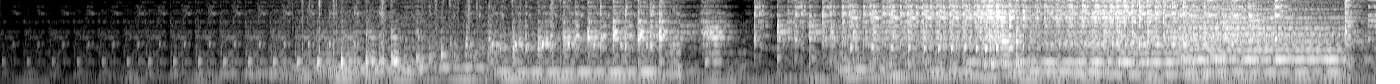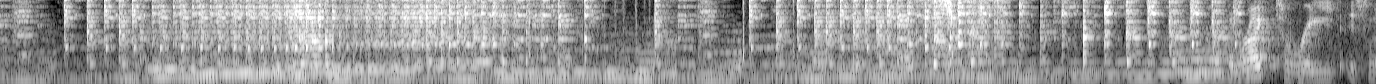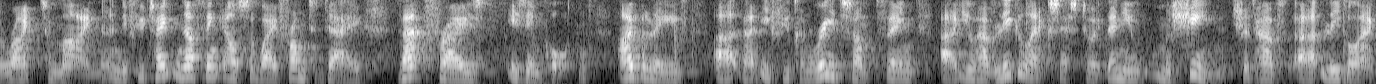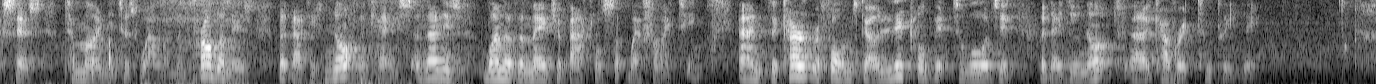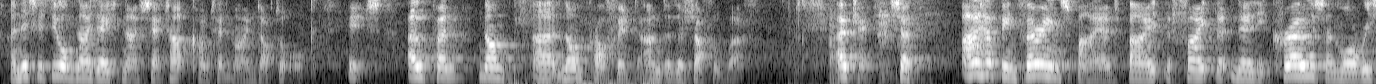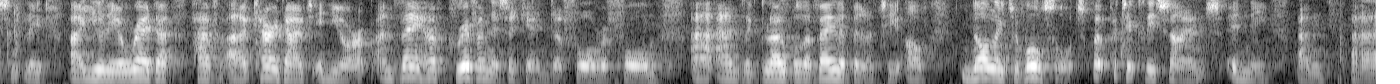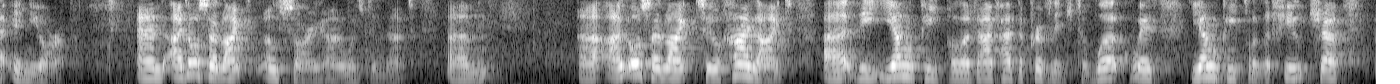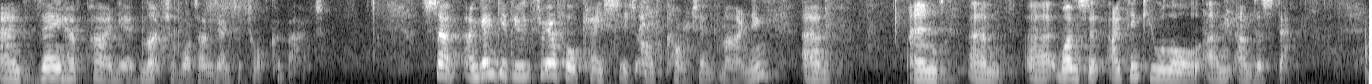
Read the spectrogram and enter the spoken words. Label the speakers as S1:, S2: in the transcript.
S1: Thank you. Read is the right to mine. And if you take nothing else away from today, that phrase is important. I believe uh, that if you can read something, uh, you have legal access to it, then your machine should have uh, legal access to mine it as well. And the problem is that that is not the case, and that is one of the major battles that we're fighting. And the current reforms go a little bit towards it, but they do not uh, cover it completely. And this is the organisation I've set up, contentmind.org. It's open, non, uh, non-profit under the Shuttleworth. Okay, so I have been very inspired by the fight that Nelly Kroes and more recently uh, Julia Reda have uh, carried out in Europe, and they have driven this agenda for reform uh, and the global availability of knowledge of all sorts, but particularly science in, the, um, uh, in Europe. And I'd also like, oh sorry, I always do that. Um, uh, I'd also like to highlight uh, the young people that I've had the privilege to work with, young people of the future, and they have pioneered much of what I'm going to talk about. So I'm going to give you three or four cases of content mining, um, and um, uh, ones that I think you will all um, understand.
